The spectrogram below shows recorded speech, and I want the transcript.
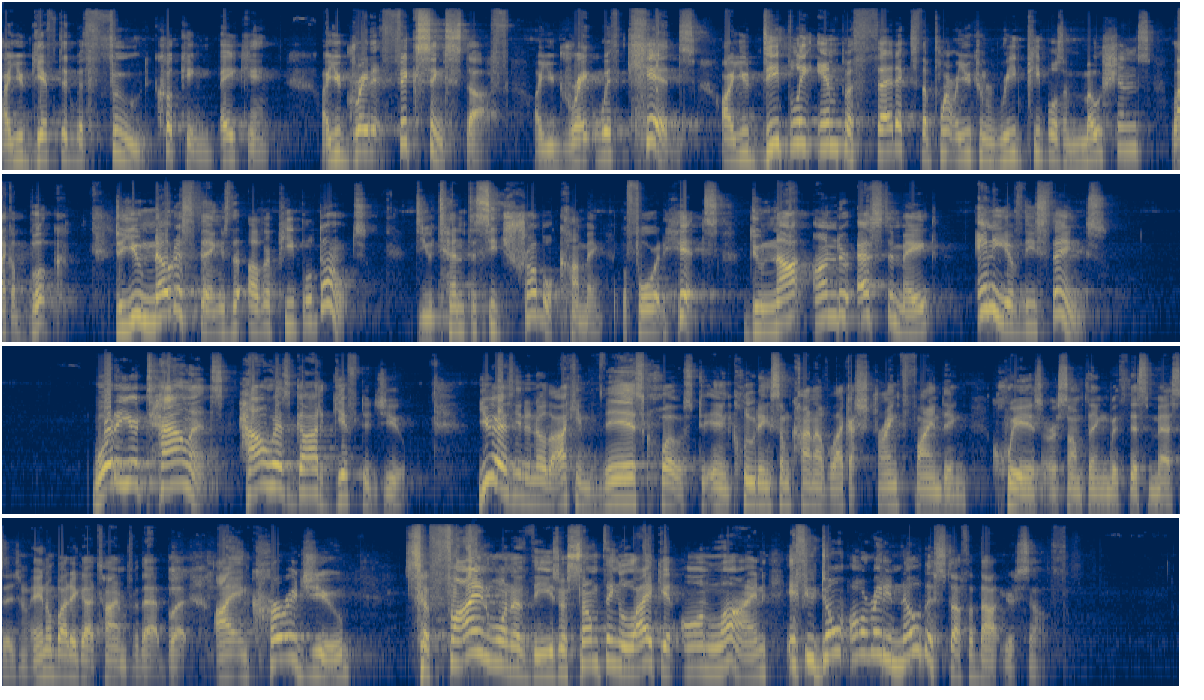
Are you gifted with food, cooking, baking? Are you great at fixing stuff? Are you great with kids? Are you deeply empathetic to the point where you can read people's emotions like a book? Do you notice things that other people don't? Do you tend to see trouble coming before it hits? Do not underestimate any of these things. What are your talents? How has God gifted you? You guys need to know that I came this close to including some kind of like a strength finding quiz or something with this message. Ain't nobody got time for that, but I encourage you to find one of these or something like it online if you don't already know this stuff about yourself.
